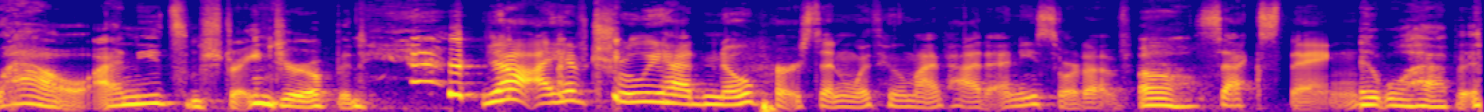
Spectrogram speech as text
wow i need some stranger up in here yeah, I have truly had no person with whom I've had any sort of Oh. sex thing. it will happen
